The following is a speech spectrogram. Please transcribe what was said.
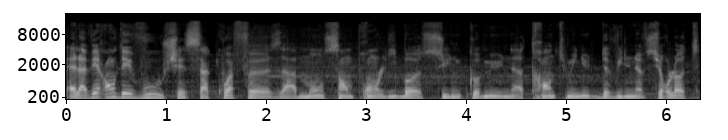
elle avait rendez-vous chez sa coiffeuse à Mont-Sampron-Libos, une commune à 30 minutes de Villeneuve-sur-Lot.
